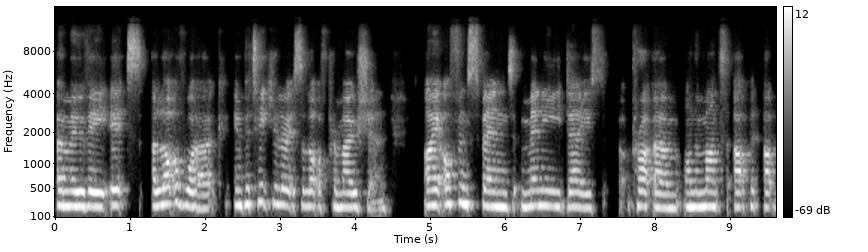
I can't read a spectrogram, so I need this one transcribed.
a movie, it's a lot of work. In particular, it's a lot of promotion. I often spend many days um, on the month up, up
